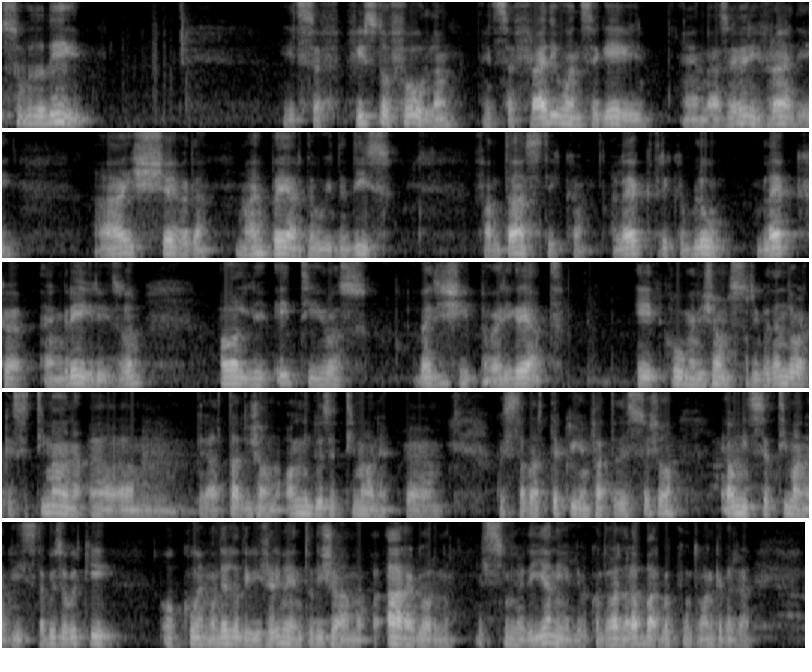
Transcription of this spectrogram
for our video thoughts of the day. It's a first of all, it's a Friday once again, and as every Friday, I shaved my beard with this fantastic electric blue, black and grey razor, only 8 euros, very cheap, very great. E come diciamo sto ripetendo qualche settimana, ehm, in realtà diciamo ogni due settimane ehm, questa parte qui che infatti adesso ho e ogni settimana questa, questo perché ho come modello di riferimento diciamo Aragorn, il Signore degli Anelli per quanto riguarda la barba appunto ma anche per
